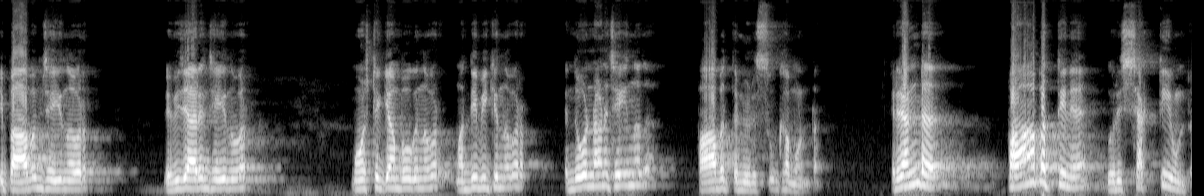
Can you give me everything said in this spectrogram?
ഈ പാപം ചെയ്യുന്നവർ വ്യഭിചാരം ചെയ്യുന്നവർ മോഷ്ടിക്കാൻ പോകുന്നവർ മദ്യപിക്കുന്നവർ എന്തുകൊണ്ടാണ് ചെയ്യുന്നത്? പാപത്തിനൊരു സുഖമുണ്ട്. രണ്ട് പാപത്തിന് ഒരു ശക്തിയുണ്ട്.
